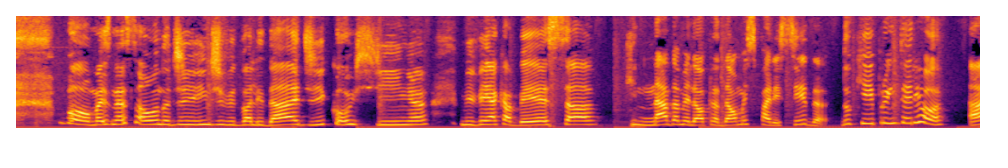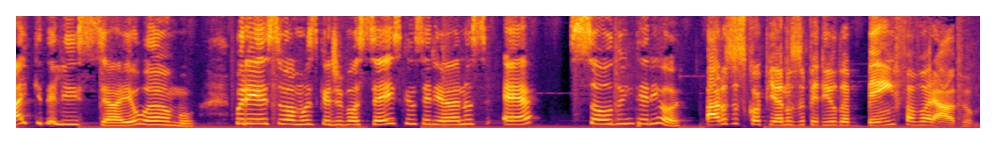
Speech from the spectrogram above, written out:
Bom, mas nessa onda de individualidade e conchinha, me vem à cabeça que nada melhor para dar uma esparecida do que ir pro interior. Ai, que delícia! Eu amo! Por isso, a música de vocês, cancerianos, é Sou do Interior. Para os escorpianos, o período é bem favorável.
